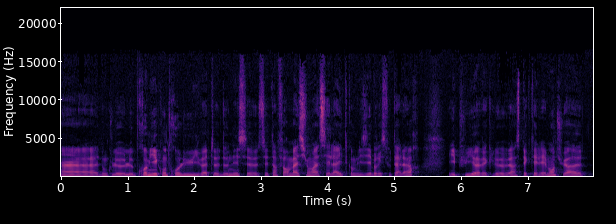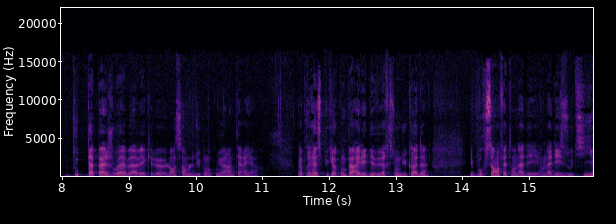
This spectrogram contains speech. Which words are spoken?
Euh, donc le, premier contrôle il va te donner cette information assez light, comme disait Brice tout à l'heure. Et puis avec le inspecter l'élément, tu as toute ta page web avec l'ensemble du contenu à l'intérieur. Après, il ne reste plus qu'à comparer les deux versions du code. Et pour ça, en fait, on a des, outils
